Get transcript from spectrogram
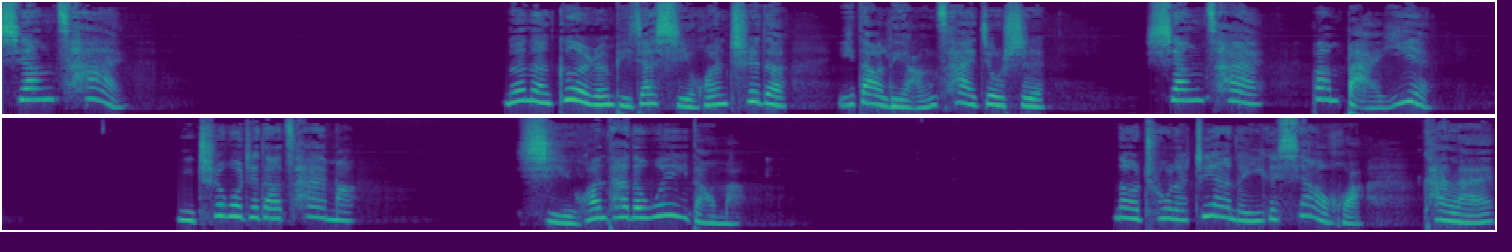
香菜，暖暖个人比较喜欢吃的一道凉菜就是香菜拌百叶。你吃过这道菜吗？喜欢它的味道吗？闹出了这样的一个笑话，看来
